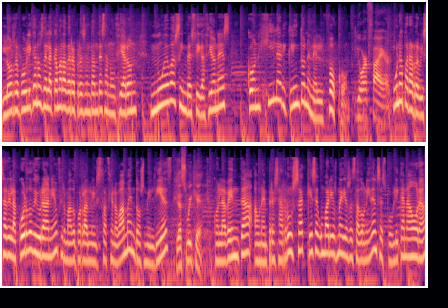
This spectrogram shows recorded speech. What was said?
los republicanos de la Cámara de Representantes anunciaron nuevas investigaciones con Hillary Clinton en el foco. Una para revisar el acuerdo de uranio firmado por la administración Obama en 2010, con la venta a una empresa rusa que, según varios medios estadounidenses publican ahora,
